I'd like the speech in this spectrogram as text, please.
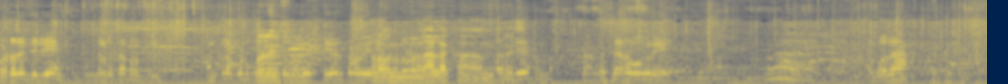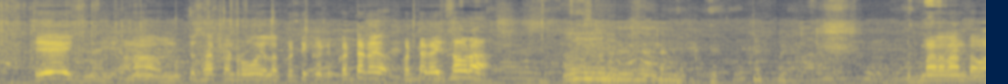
ಬಡವರಿದ್ದೀರಿ ದೊಡ್ಡ ಬರ್ತೀನಿ. ಅಂತರ ಕೊಡ್ತೀನಿ. ನಾಲ್ಕು ಅಂತರ. ಹುಷಾರ್ ಹೋಗ್ರಿ. ಹೋಗೋದಾ ಏ ಈ ಅಣ್ಣ ಮುಟ್ಟು ಸಾಕೊಂಡ್ರು ಎಲ್ಲ ಕಟ್ಟಿ ಕಟ್ಟಿ ಕಟ್ಟಕ ಕಟ್ಟಕ್ಕೆ ಐದು ಸಾವಿರ. ಇದು ಮಾಡೋಣ ಅಂತವ.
